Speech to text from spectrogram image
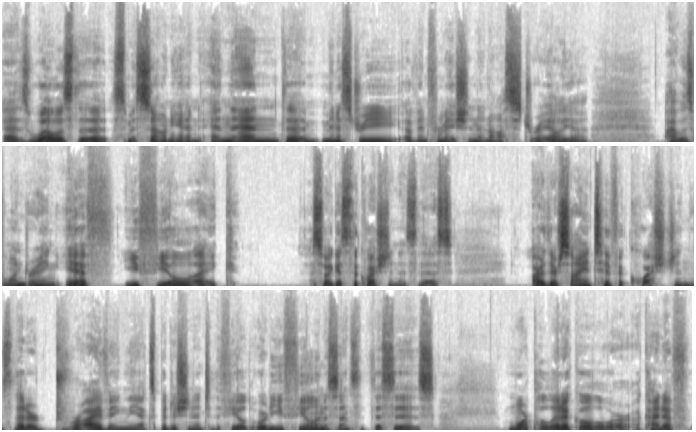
as well as the Smithsonian and then the Ministry of Information in Australia. I was wondering if you feel like so I guess the question is this are there scientific questions that are driving the expedition into the field or do you feel in a sense that this is more political or a kind of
